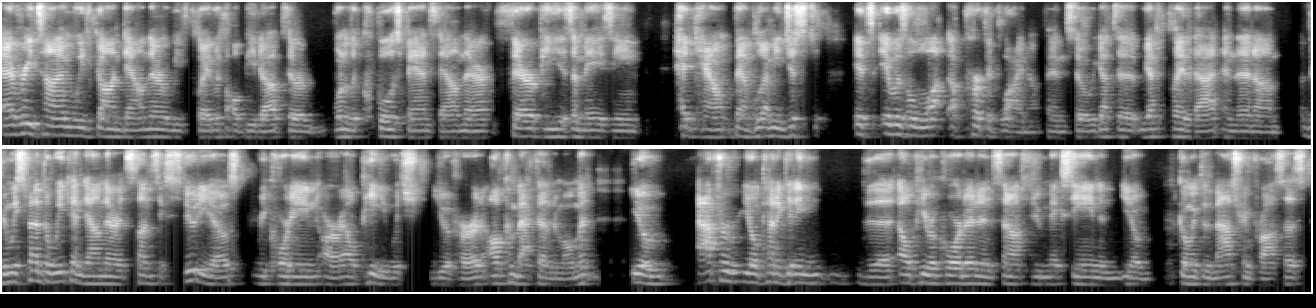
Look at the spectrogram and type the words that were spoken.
Every time we've gone down there, we've played with All Beat Up. They're one of the coolest bands down there. Therapy is amazing. Head Count, Bent Blue. I mean, just it's it was a lot a perfect lineup, and so we got to we got to play that, and then um then we spent the weekend down there at Sun Six Studios recording our LP, which you have heard. I'll come back to that in a moment. You know, after you know, kind of getting the LP recorded and sent off to do mixing and you know going through the mastering process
